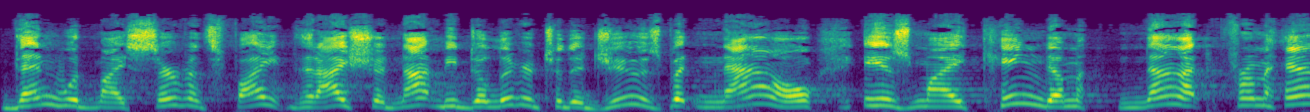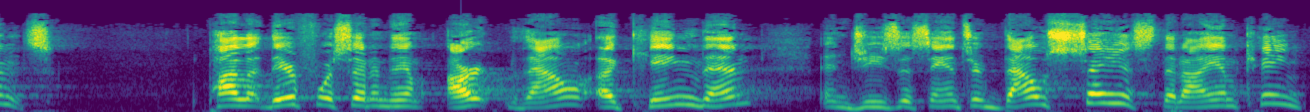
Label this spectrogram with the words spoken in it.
then would my servants fight that I should not be delivered to the Jews. But now is my kingdom not from hence. Pilate therefore said unto him, Art thou a king then? And Jesus answered, Thou sayest that I am king.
